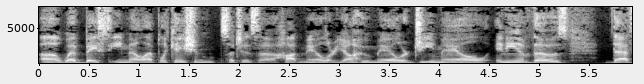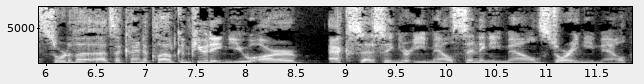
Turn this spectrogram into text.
uh, web-based email application such as uh, Hotmail or Yahoo Mail or Gmail, any of those, that's sort of a that's a kind of cloud computing. You are accessing your email, sending email, storing email,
